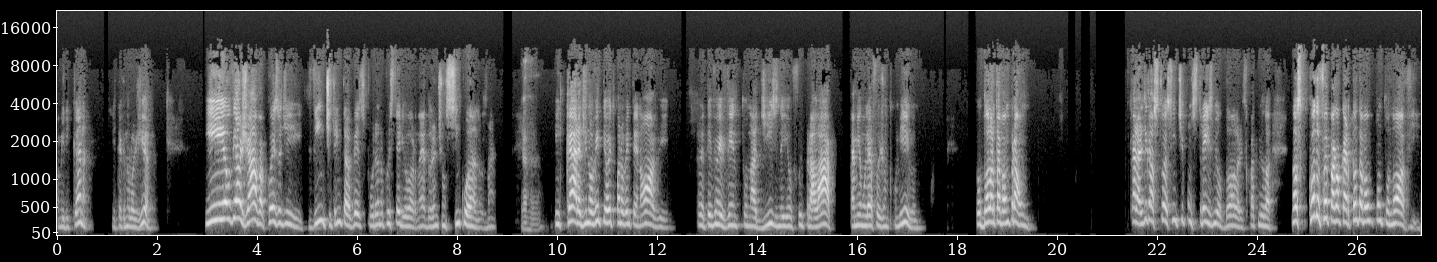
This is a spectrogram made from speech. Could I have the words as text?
americana de tecnologia. E eu viajava coisa de 20, 30 vezes por ano para o exterior, né? Durante uns cinco anos, né? Uhum. E, cara, de 98 para 99, teve um evento na Disney, eu fui para lá, a minha mulher foi junto comigo, o dólar estava um para um. Cara, ele gastou assim, tipo uns 3 mil dólares, 4 mil dólares. Nós, quando foi pagar o cartão, estava 1,9.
